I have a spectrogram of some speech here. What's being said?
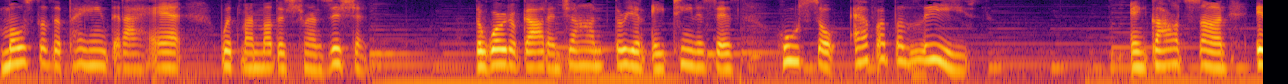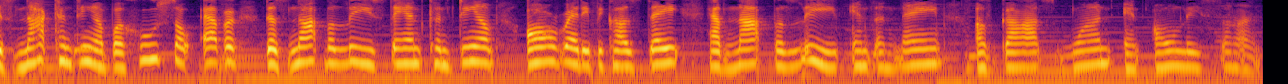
most of the pain that I had with my mother's transition. the word of God in John 3 and 18, it says, Whosoever believes in God's Son is not condemned, but whosoever does not believe stand condemned already because they have not believed in the name of God's one and only Son.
